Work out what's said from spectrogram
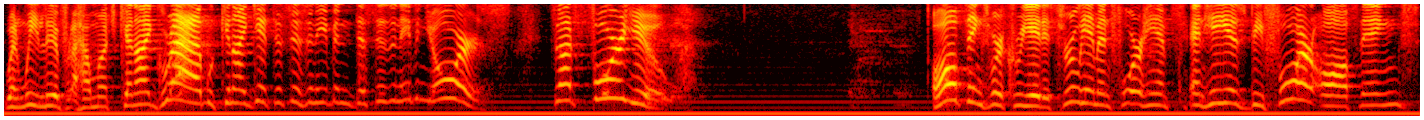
when we live for how much can I grab? What can I get? This isn't even this isn't even yours. It's not for you. All things were created through him and for him, and he is before all things.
